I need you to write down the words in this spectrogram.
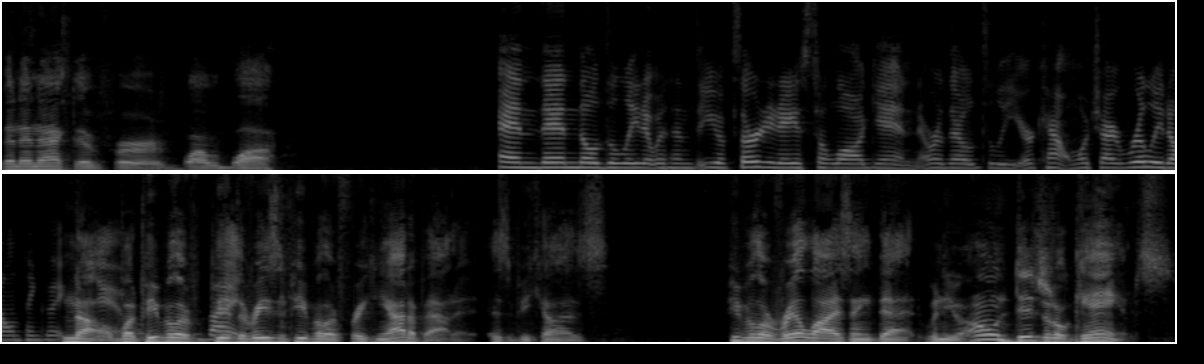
been inactive for blah blah blah." and then they'll delete it within. You have 30 days to log in, or they'll delete your account, which I really don't think they. No, can do. but people are But- the reason people are freaking out about it is because people are realizing that when you own digital games,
